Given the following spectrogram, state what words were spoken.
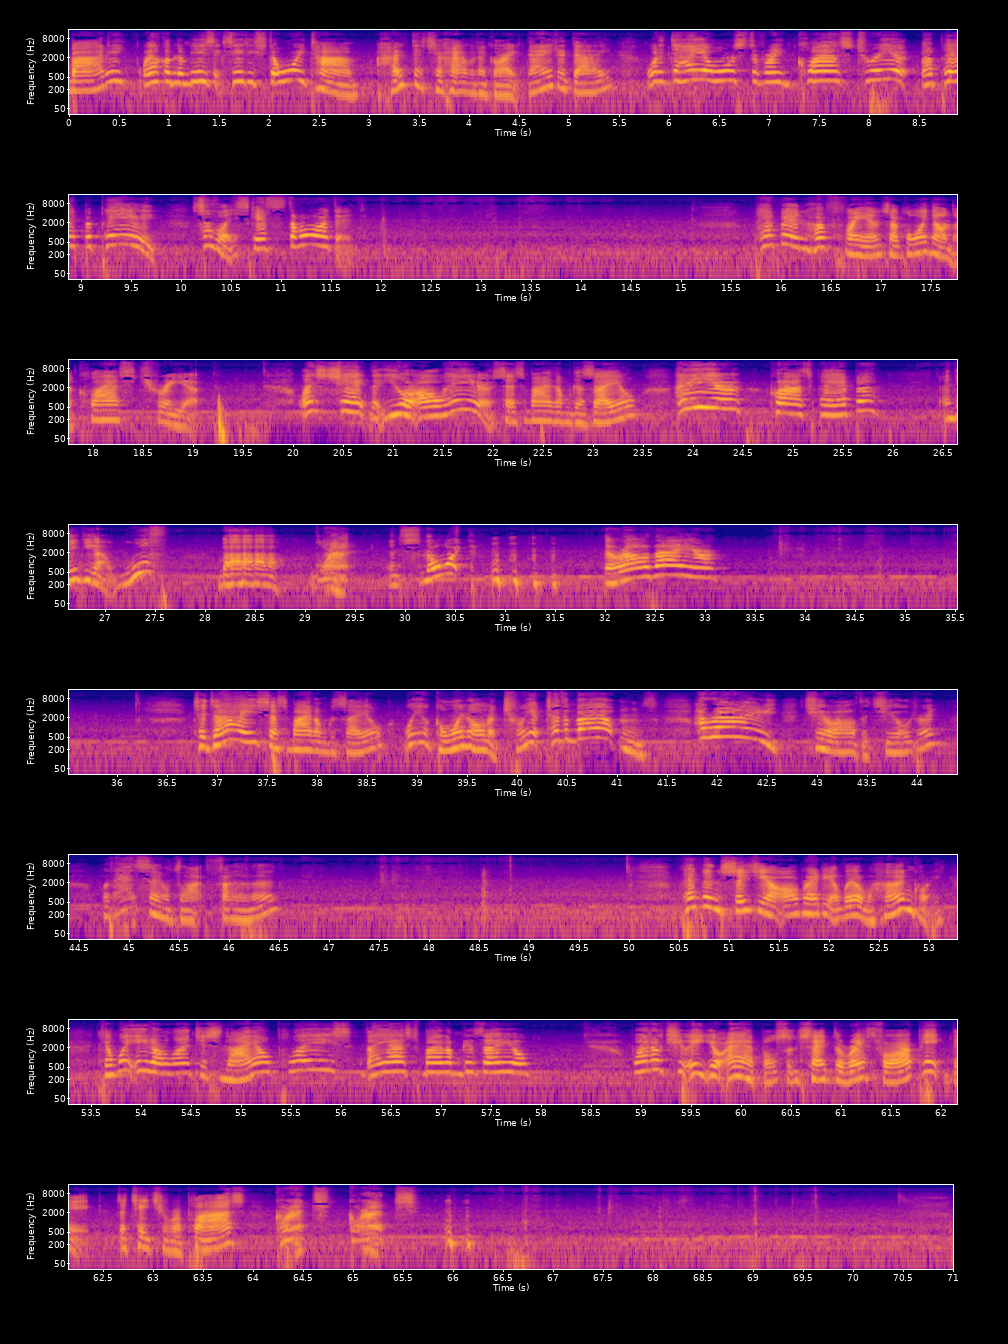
everybody. Welcome to Music City Story Time. I hope that you're having a great day today. Well, today I want us to read Class Trip by Peppa Pig. So let's get started. Peppa and her friends are going on a class trip. Let's check that you are all here, says Madame Gazelle. Here, cries Peppa. And then you got woof, bah, grunt, and snort. They're all there. Today, says Madame Gazelle, we are going on a trip to the mountains. Hooray! cheer all the children. Well, that sounds like fun. Peppa and Susie are already a little hungry. Can we eat our lunches now, please? They asked Madame Gazelle. Why don't you eat your apples and save the rest for our picnic? The teacher replies. Crunch, crunch.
